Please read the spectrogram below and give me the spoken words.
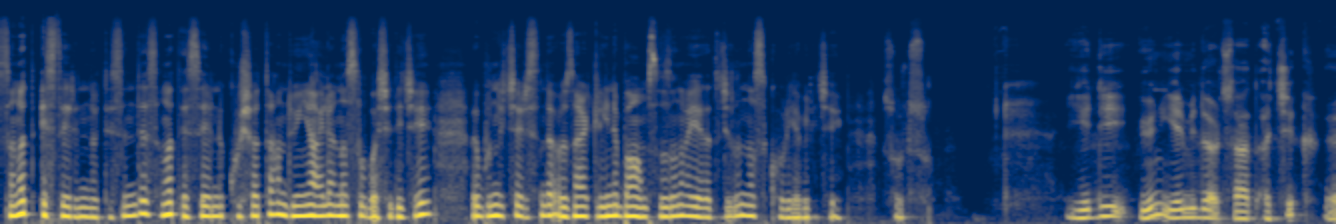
sanat eserinin ötesinde sanat eserini kuşatan dünyayla nasıl baş edeceği ve bunun içerisinde özelliğini, bağımsızlığını ve yaratıcılığını nasıl koruyabileceği sorusu. 7 gün 24 saat açık, e,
